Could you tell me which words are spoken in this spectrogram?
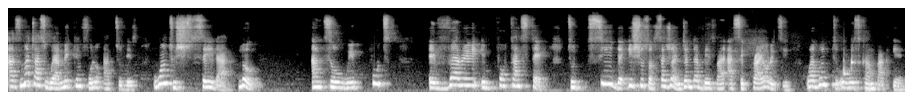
as much as we are making follow up to this, we want to say that, look, until we put a very important step to see the issues of sexual and gender-based violence as a priority, we're going to always come back here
